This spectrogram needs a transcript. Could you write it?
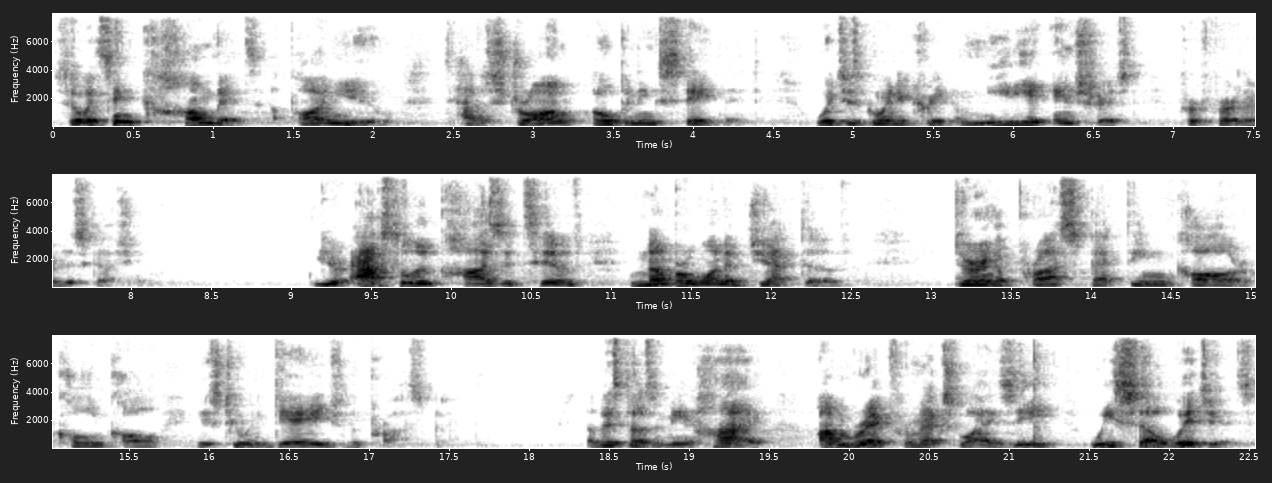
So it's incumbent upon you to have a strong opening statement, which is going to create immediate interest for further discussion. Your absolute positive number one objective during a prospecting call or a cold call is to engage the prospect. Now, this doesn't mean, hi, I'm Rick from XYZ. We sell widgets.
